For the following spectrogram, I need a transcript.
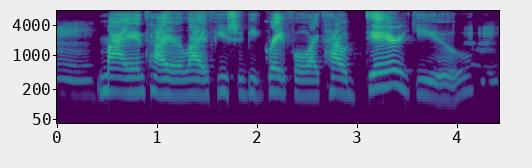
Mm. my entire life, you should be grateful, like, how dare you" Mhm.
